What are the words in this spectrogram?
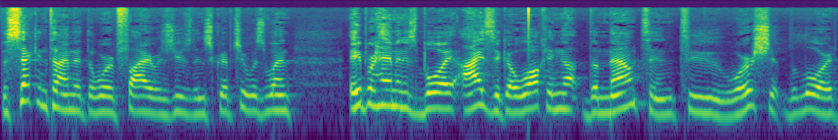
The second time that the word fire was used in Scripture was when Abraham and his boy Isaac are walking up the mountain to worship the Lord.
